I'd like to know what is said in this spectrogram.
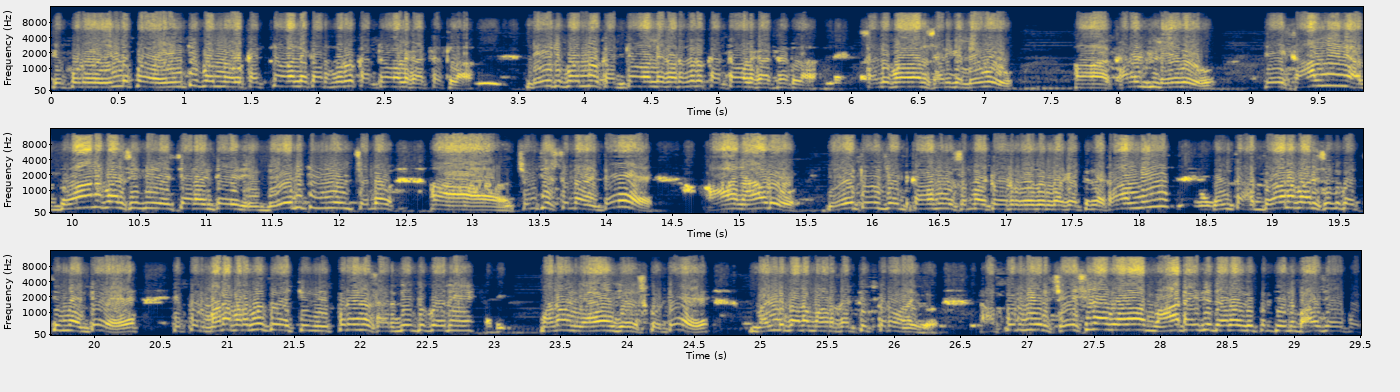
ఇప్పుడు ఇల్లు ఇంటి పన్ను కట్టిన వాళ్ళే కడతారు కట్టిన వాళ్ళు కట్టట్లా. నీటి పన్ను కట్టిన వాళ్ళే కడతారు కట్టిన వాళ్ళు కట్టట్లా. సదుపాయాలు సరిగ్గా లేవు. ఆ, కరెంట్ లేదు. ఈ కాలనీని అధ్వాన పరిస్థితి తెచ్చారంటే ఇది దేనికి చిన్న ఆ, చింతిస్తున్నారంటే ఆనాడు ఏ టు జెడ్ కాంగ్రెస్ ఉన్నటువంటి రోజుల్లో కట్టిన కాలనీ ఇంత అధ్వాన పరిస్థితికి వచ్చిందంటే ఇప్పుడు మన ప్రభుత్వం వచ్చింది ఇప్పుడైనా సరిదిద్దుకొని మనం న్యాయం చేసుకుంటే మళ్ళీ మనం మనం దక్కించుకోవడం లేదు. అప్పుడు మీరు చేసినా కూడా మాట అయితే తెలియదు ఇప్పుడు దీన్ని బాగా చేయకపోతే.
